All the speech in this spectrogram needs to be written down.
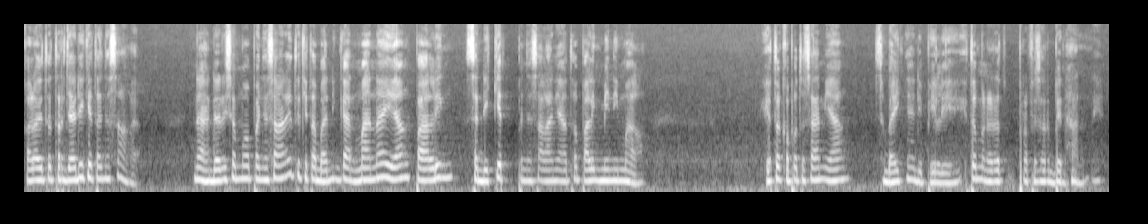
Kalau itu terjadi kita nyesel nggak? Nah, dari semua penyesalan itu kita bandingkan mana yang paling sedikit penyesalannya atau paling minimal. Itu keputusan yang sebaiknya dipilih. Itu menurut Profesor Benhan. Ya.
